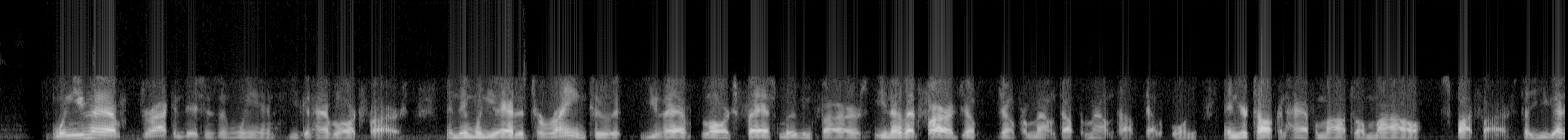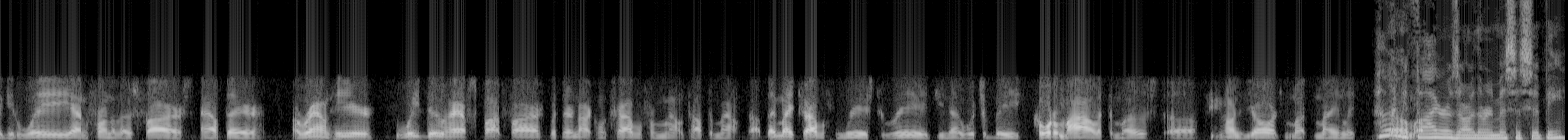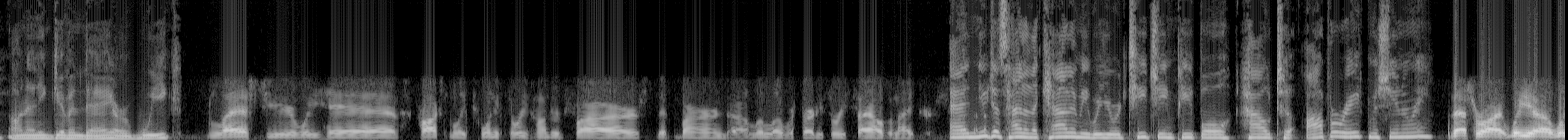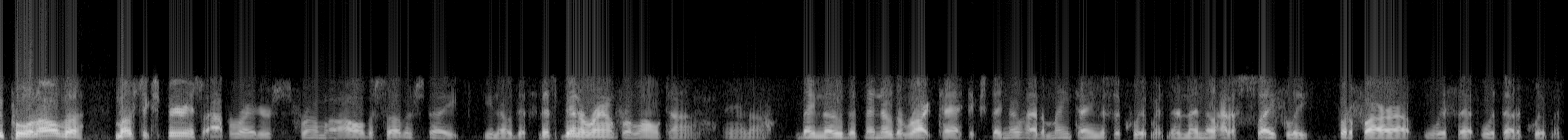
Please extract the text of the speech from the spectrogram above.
When you have dry conditions and wind, you can have large fires. And then when you add a terrain to it, you have large, fast-moving fires. You know that fire jump jump from mountaintop to mountaintop, California, and you're talking half a mile to a mile spot fires. So you got to get way out in front of those fires out there. Around here, we do have spot fires, but they're not going to travel from mountaintop to mountaintop. They may travel from ridge to ridge, you know, which would be quarter mile at the most, uh, a few hundred yards mainly. How many um, fires are there in Mississippi on any given day or week? Last year we had approximately 2,300 fires that burned uh, a little over 33,000 acres. And you just had an academy where you were teaching people how to operate machinery. That's right. We uh, we pulled all the most experienced operators from uh, all the southern states, you know, that that's been around for a long time, and uh, they know that they know the right tactics. They know how to maintain this equipment, and they know how to safely put a fire out with that with that equipment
